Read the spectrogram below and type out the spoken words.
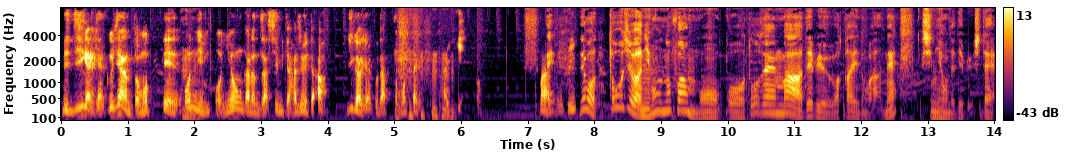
で字が逆じゃんと思って、本人も日本からの雑誌見て初めて、あ字が逆だと思ったけど、はい。まあ、でも、当時は日本のファンも、こう、当然、まあ、デビュー、若いのがね、新日本でデビューして、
